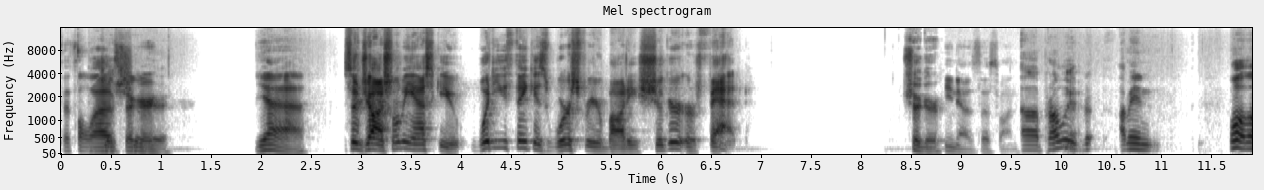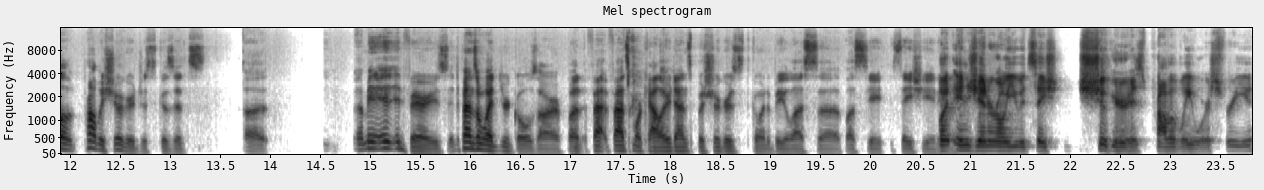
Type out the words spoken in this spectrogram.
That's a lot of just sugar. Yeah. So, Josh, let me ask you: What do you think is worse for your body, sugar or fat? Sugar. He knows this one. Uh, probably. I mean, well, uh, probably sugar, just because it's. Uh, I mean, it, it varies. It depends on what your goals are, but fat, fat's more calorie dense, but sugar's going to be less uh, less satiating. But in general, you would say sh- sugar is probably worse for you.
